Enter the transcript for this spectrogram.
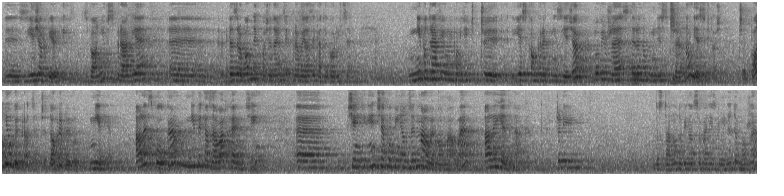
y, z Jezior Wielkich dzwonił w sprawie y, bezrobotnych posiadających prawo jazdy kategorii C. Nie potrafił mi powiedzieć, czy jest konkretnie z jezior. Mówił, że z terenu gminy Strzelno jest ktoś. Czy podjąłby pracę, czy dobre było, nie wiem. Ale spółka nie wykazała chęci e, sięgnięcia po pieniądze małe, bo małe, ale jednak. Czyli dostaną dofinansowanie z gminy, to może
